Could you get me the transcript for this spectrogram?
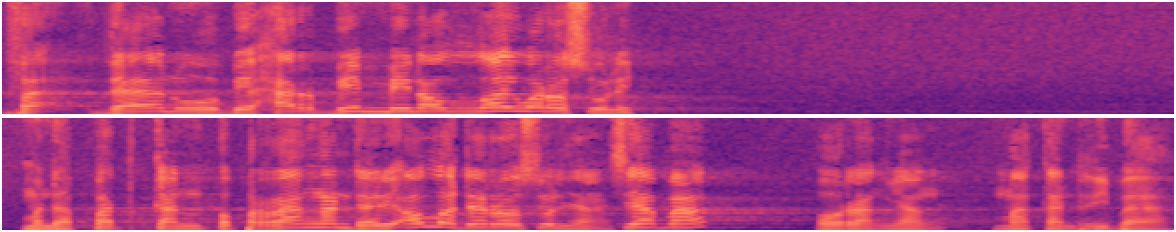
fa'dhanu biharbim minallahi wa rasulih mendapatkan peperangan dari Allah dan Rasulnya. Siapa? Orang yang makan riba.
